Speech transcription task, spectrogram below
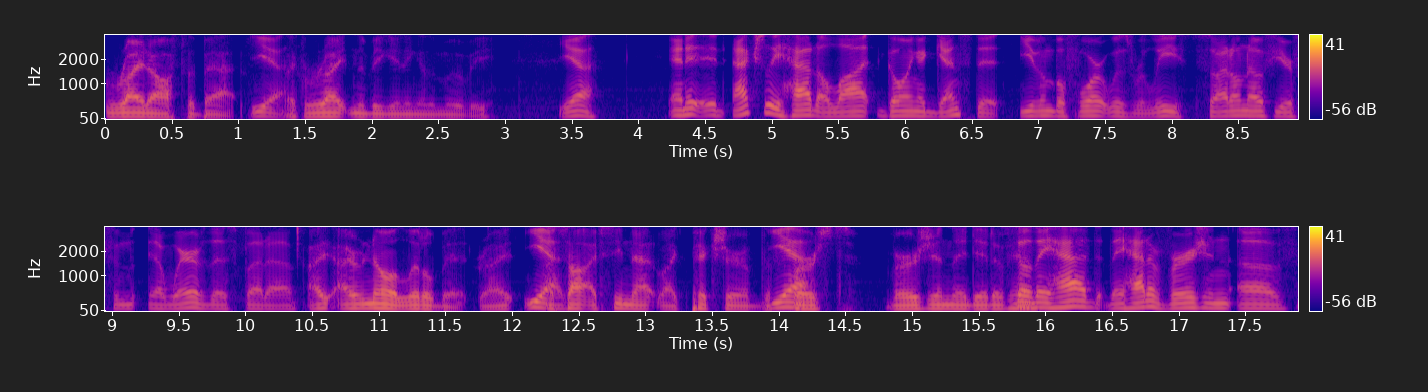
right off the bat yeah. like right in the beginning of the movie Yeah. And it, it actually had a lot going against it even before it was released. So I don't know if you're fam- aware of this, but uh, I, I know a little bit, right? Yeah. I saw. I've seen that like picture of the Yeah. first version they did of so him. they had they had a version of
